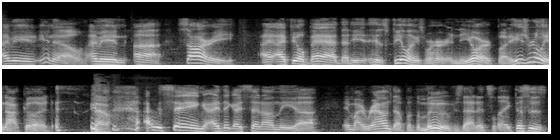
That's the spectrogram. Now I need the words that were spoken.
i mean you know i mean uh sorry I, I feel bad that he his feelings were hurt in New York, but he's really not good. No. I was saying, I think I said on the uh, in my roundup of the moves that it's like this is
